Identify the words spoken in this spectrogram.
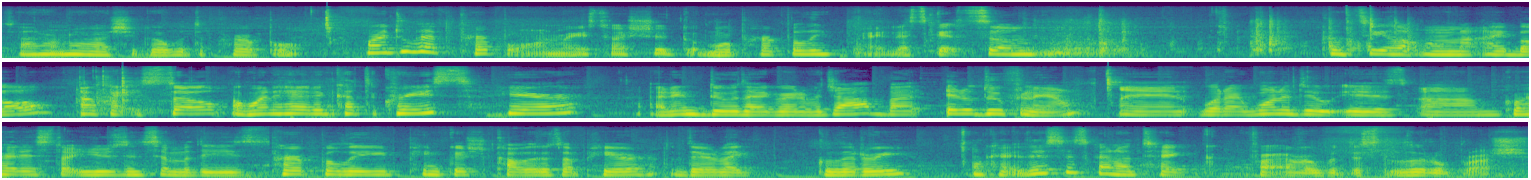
So I don't know if I should go with the purple. Well, I do have purple on me, so I should go more purpley. All right, let's get some concealer on my eyeball. Okay, so I went ahead and cut the crease here. I didn't do that great of a job, but it'll do for now. And what I want to do is um, go ahead and start using some of these purpley pinkish colors up here. They're like glittery. Okay, this is gonna take forever with this little brush.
